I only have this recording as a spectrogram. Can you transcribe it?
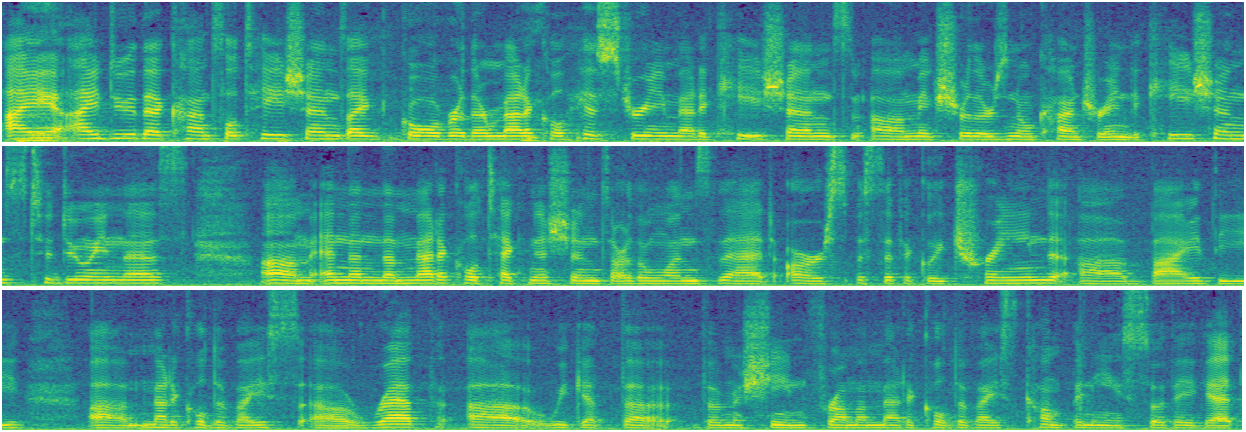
I, Yeah. I do the consultations. I go over their medical history, medications, uh, make sure there's no contraindications to doing this. Um, and then the medical technicians are the ones that are specifically trained uh, by the uh, medical device uh, rep. Uh, we get the, the machine from a medical device company, so they get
